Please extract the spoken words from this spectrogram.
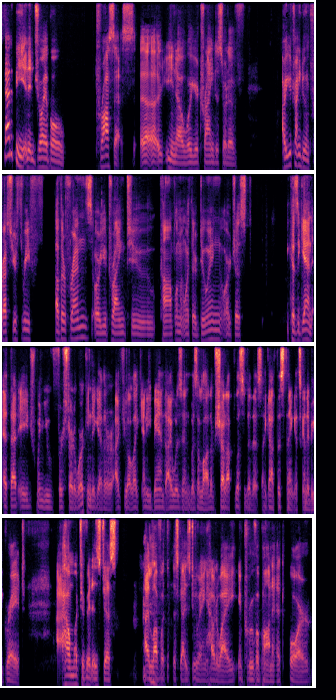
it's got to be an enjoyable process uh, you know where you're trying to sort of are you trying to impress your three f- other friends or are you trying to compliment what they're doing or just because again at that age when you first started working together i feel like any band i was in was a lot of shut up listen to this i got this thing it's going to be great. How much of it is just i love what this guy's doing how do i improve upon it or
